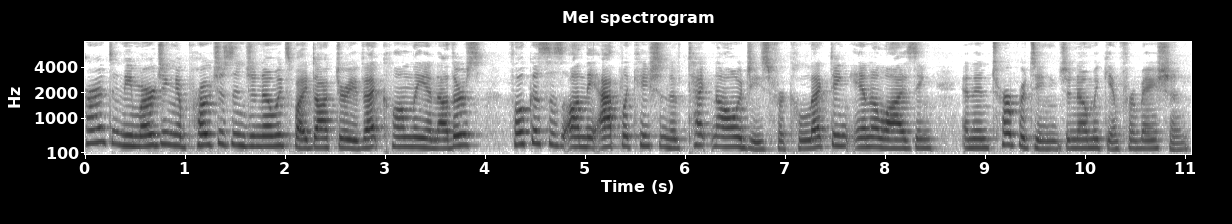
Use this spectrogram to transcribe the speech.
Current and Emerging Approaches in Genomics by Dr. Yvette Conley and others focuses on the application of technologies for collecting, analyzing, and interpreting genomic information.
